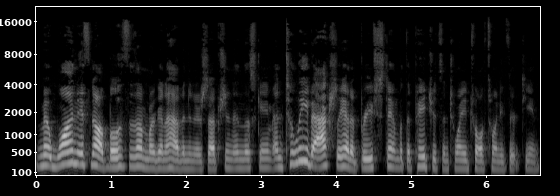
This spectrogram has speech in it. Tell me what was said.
one, if not both of them, are going to have an interception in this game. And Talib actually had a brief stint with the Patriots in 2012 2013.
